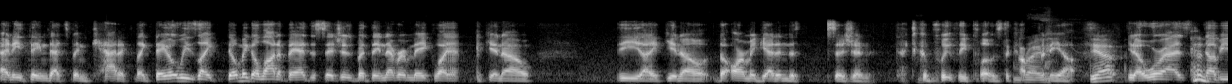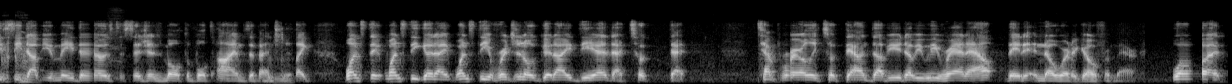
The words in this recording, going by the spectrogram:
anything that's been catac like they always like they'll make a lot of bad decisions, but they never make like you know the like you know the Armageddon decision that completely blows the company Right. up. yeah You know, whereas WCW made those decisions multiple times eventually. Like once the once the good i- once the original good idea that took that temporarily took down WWE ran out, they didn't know where to go from there. What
